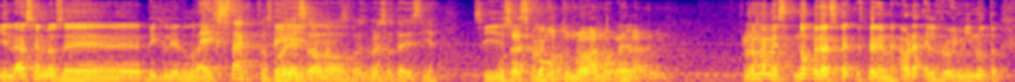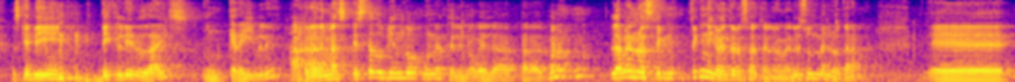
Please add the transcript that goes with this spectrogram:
Y la hacen los de Big Little Lies. Exacto, Sí, por, eso, por eso te decía. Sí, O sea, es como tu nueva novela, Rui. No mames, no, pero espé- espérenme, ahora el Rui Minuto. Es que vi Big Little Lies, increíble, Ajá. pero además he estado viendo una telenovela para... Bueno, no, la verdad no es técnic- técnicamente no es una telenovela, es un melodrama, eh,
